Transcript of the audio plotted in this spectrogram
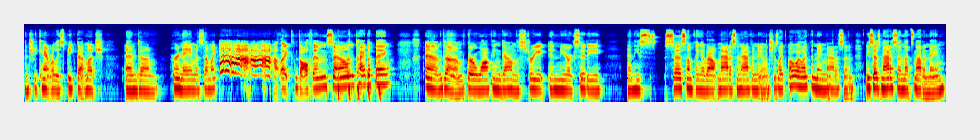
and she can't really speak that much, and um, her name is some like ah like dolphin sound type of thing, and um, they're walking down the street in New York City, and he s- says something about Madison Avenue, and she's like, "Oh, I like the name Madison," and he says, "Madison, that's not a name,"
